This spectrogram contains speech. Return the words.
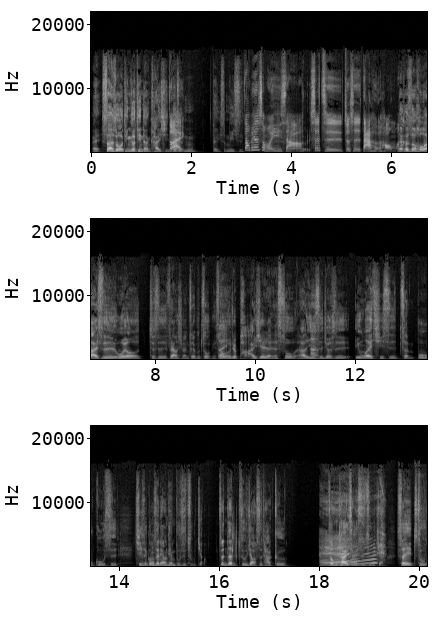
哎，虽然说我听歌听得很开心，但是嗯。对，什么意思？照片是什么意思啊对？是指就是大和好吗？那个时候后来是我有就是非常喜欢这部作品，所以我就爬一些人的说文，他的意嗯思就是、因为其实整部故事其实宫城良田不是主角，真的主角是他哥，哎中泰才是主角，所以主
